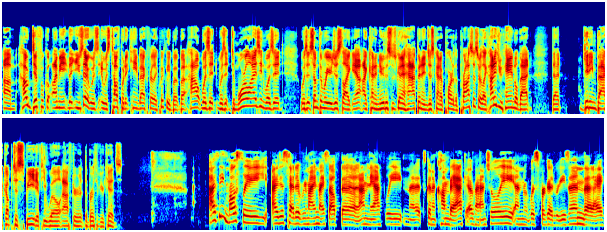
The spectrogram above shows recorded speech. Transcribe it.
um, how difficult? I mean, you said it was it was tough, but it came back fairly quickly. But but how was it? Was it demoralizing? Was it was it something where you're just like, yeah, I kind of knew this was going to happen, and just kind of part of the process, or like how did you handle that that getting back up to speed, if you will, after the birth of your kids? I think mostly I just had to remind myself that I'm an athlete and that it's going to come back eventually. And it was for good reason that I,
